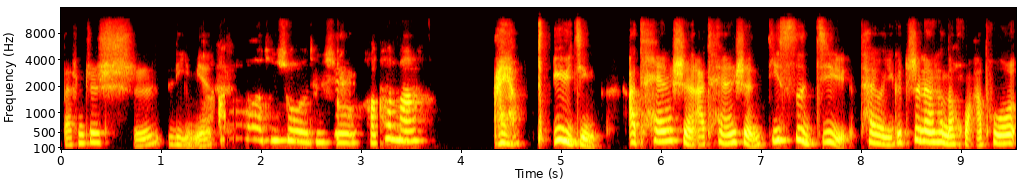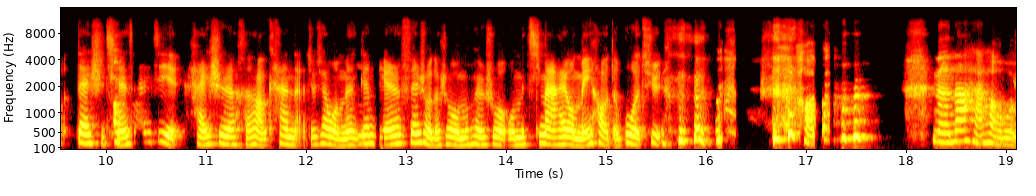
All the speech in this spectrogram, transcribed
百分之十里面，哦，听说我听说，好看吗？哎呀，预警 Attention, Attention！第四季它有一个质量上的滑坡，但是前三季还是很好看的。就像我们跟别人分手的时候，我们会说，我们起码还有美好的过去。好的，那那还好，我我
